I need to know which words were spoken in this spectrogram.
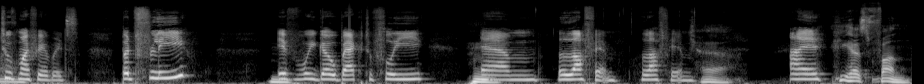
two of ah. my favorites. But flea if we go back to flea um love him love him. Yeah, i he has fun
